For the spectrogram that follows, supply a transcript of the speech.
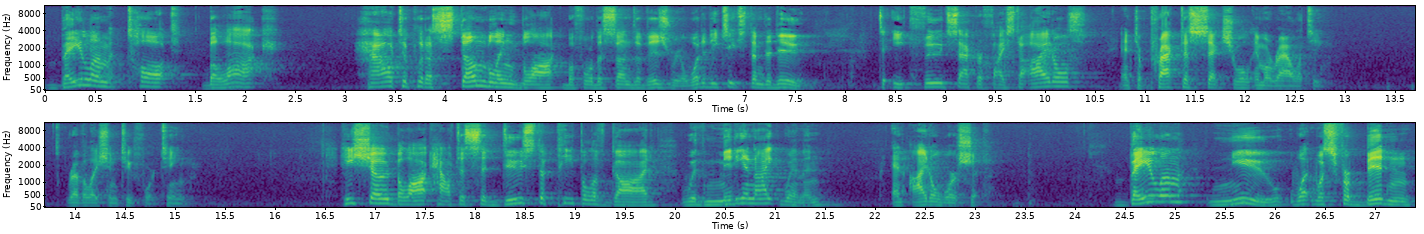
Balaam taught Balak how to put a stumbling block before the sons of Israel. What did he teach them to do? To eat food sacrificed to idols and to practice sexual immorality. Revelation 2:14. He showed Balak how to seduce the people of God with Midianite women and idol worship. Balaam knew what was forbidden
